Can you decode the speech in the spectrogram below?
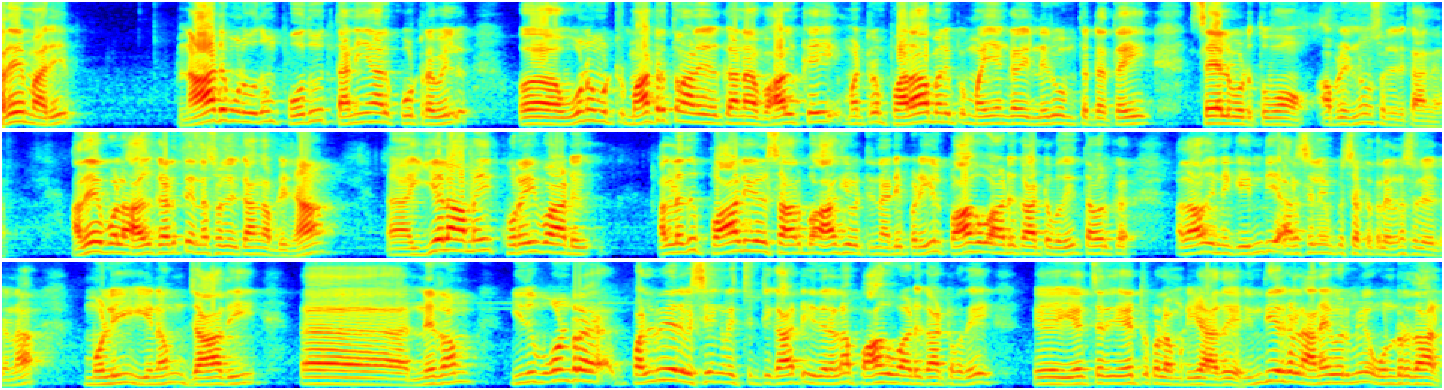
அதே மாதிரி நாடு முழுவதும் பொது தனியார் கூட்டுறவில் ஊனமுற்று மாற்றுத்திறனாளிகளுக்கான வாழ்க்கை மற்றும் பராமரிப்பு மையங்களை நிறுவும் திட்டத்தை செயல்படுத்துவோம் அப்படின்னு சொல்லியிருக்காங்க. அதே போல் அதுக்கடுத்து என்ன சொல்லியிருக்காங்க அப்படின்னா இயலாமை குறைபாடு அல்லது பாலியல் சார்பு ஆகியவற்றின் அடிப்படையில் பாகுபாடு காட்டுவதை தவிர்க்க அதாவது இன்றைக்கி இந்திய அரசியலமைப்பு சட்டத்தில் என்ன சொல்லியிருக்குன்னா மொழி இனம் ஜாதி நிறம் இது போன்ற பல்வேறு விஷயங்களை சுட்டி காட்டி இதிலெல்லாம் பாகுபாடு காட்டுவதை ஏற்று ஏற்றுக்கொள்ள முடியாது. இந்தியர்கள் அனைவருமே ஒன்றுதான்.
